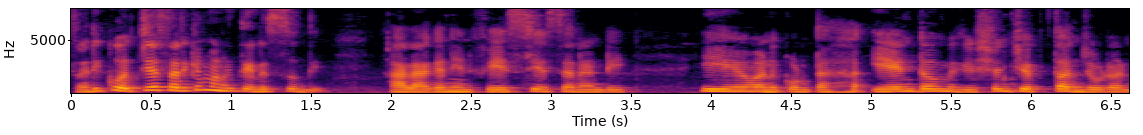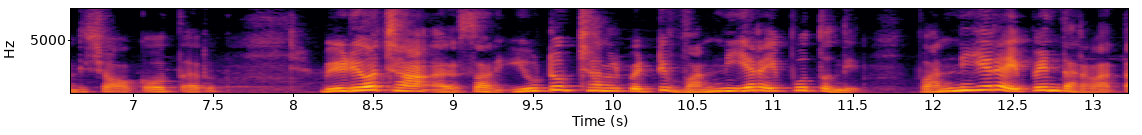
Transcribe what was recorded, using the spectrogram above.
సరికి వచ్చేసరికి మనకు తెలుస్తుంది. అలాగా నేను ఫేస్ చేశానండి. ఏమనుకుంటా ఏంటో మీకు విషయం చెప్తాను చూడండి షాక్ అవుతారు. వీడియో ఛా సారీ యూట్యూబ్ ఛానల్ పెట్టి వన్ ఇయర్ అయిపోతుంది. వన్ ఇయర్ అయిపోయిన తర్వాత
